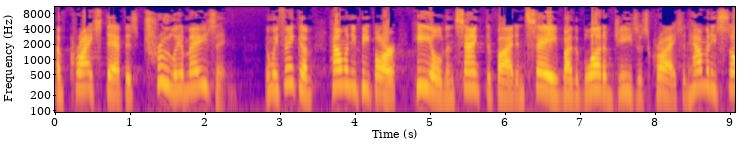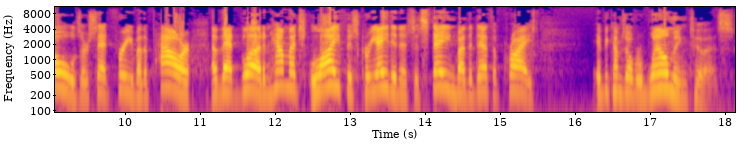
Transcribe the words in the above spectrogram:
of Christ's death is truly amazing. And we think of how many people are healed and sanctified and saved by the blood of Jesus Christ, and how many souls are set free by the power of that blood, and how much life is created and sustained by the death of Christ. It becomes overwhelming to us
